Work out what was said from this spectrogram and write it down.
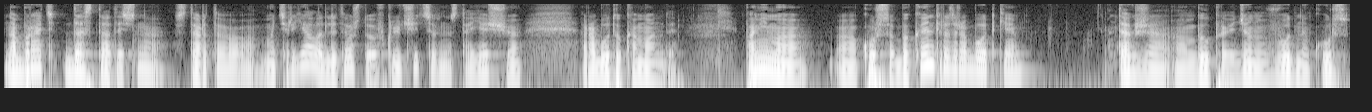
набрать достаточно стартового материала для того, чтобы включиться в настоящую работу команды. Помимо курса backend разработки, также был проведен вводный курс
